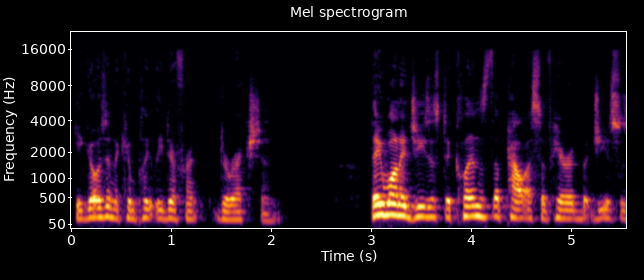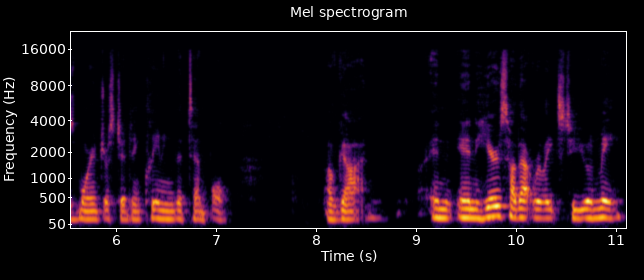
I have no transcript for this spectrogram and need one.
he goes in a completely different direction. They wanted Jesus to cleanse the palace of Herod, but Jesus was more interested in cleaning the temple of God. And, and here's how that relates to you and me.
